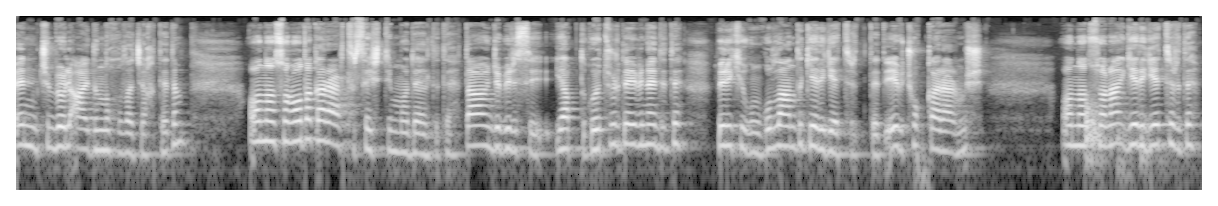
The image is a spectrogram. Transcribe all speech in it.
Benim için böyle aydınlık olacak dedim. Ondan sonra o da karartır seçtiğim model dedi. Daha önce birisi yaptı götürdü evine dedi. Bir iki gün kullandı geri getirdi dedi. Evi çok kararmış. Ondan sonra geri getirdi.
